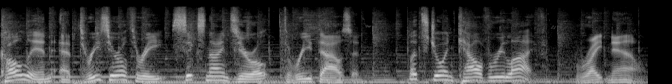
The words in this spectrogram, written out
Call in at 303 690 3000. Let's join Calvary Live right now.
